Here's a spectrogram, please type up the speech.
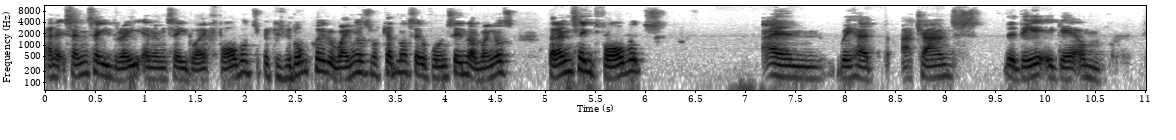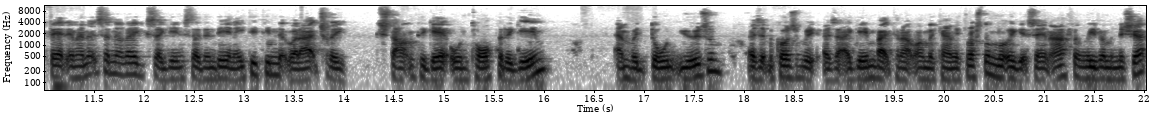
and it's inside right and inside left forwards because we don't play with wingers. We're kidding ourselves on saying they're wingers. They're inside forwards, and we had a chance the day to get them 30 minutes in the legs against a Dundee United team that were actually starting to get on top of the game, and we don't use them. Is it because we? Is it again back to that one? We can't trust them not to get sent off and leave them in the shit.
